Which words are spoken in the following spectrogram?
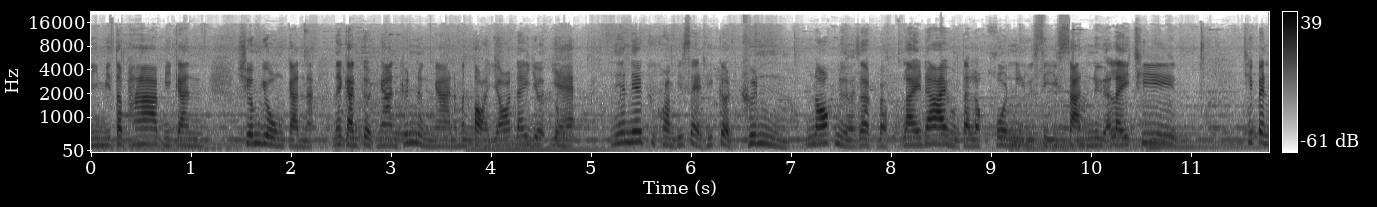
มีมิตรภาพ มีการเชื่อมโยงกันอะในการเกิดงานขึ้นหนึ่งงานมันต่อยอดได้เยอะแยะเนี่ยเนี่ยคือความพิเศษที่เกิดขึ้นนอกเหนือจากแบบรายได้ของแต่ละคนหรือสีสันหรืออะไรที่ที่เป็น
